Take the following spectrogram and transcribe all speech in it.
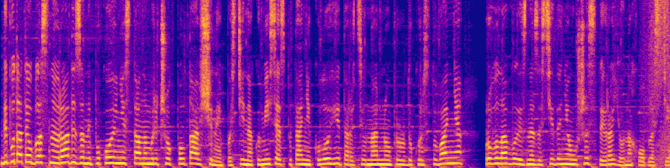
Депутати обласної ради занепокоєні станом річок Полтавщини. Постійна комісія з питань екології та раціонального природокористування провела виїзне засідання у шести районах області.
